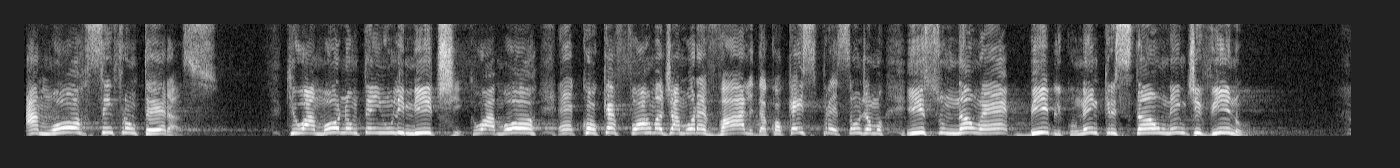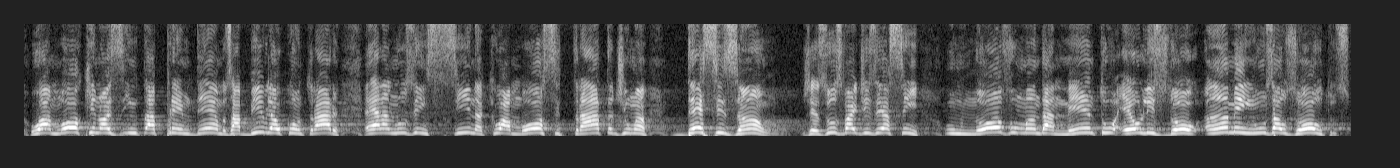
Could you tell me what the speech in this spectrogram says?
amor sem fronteiras. Que o amor não tem um limite, que o amor, é, qualquer forma de amor é válida, qualquer expressão de amor, isso não é bíblico, nem cristão, nem divino. O amor que nós aprendemos, a Bíblia, ao contrário, ela nos ensina que o amor se trata de uma decisão. Jesus vai dizer assim: um novo mandamento eu lhes dou: amem uns aos outros.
